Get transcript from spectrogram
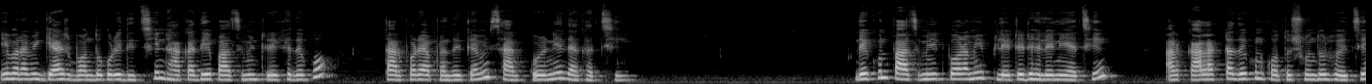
এবার আমি গ্যাস বন্ধ করে দিচ্ছি, ঢাকা দিয়ে পাঁচ মিনিট রেখে দেব। তারপরে আপনাদেরকে আমি সার্ভ করে নিয়ে দেখাচ্ছি। দেখুন, পাঁচ মিনিট পর আমি প্লেটে ঢেলে নিয়েছি। আর কালারটা দেখুন কত সুন্দর হয়েছে।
